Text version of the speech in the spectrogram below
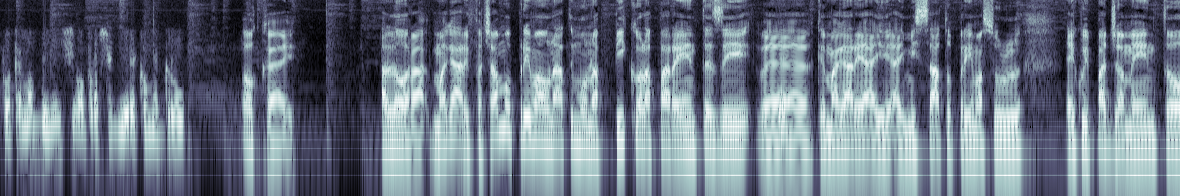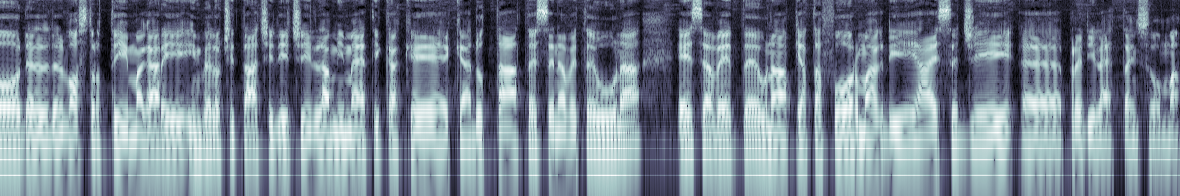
potremmo benissimo proseguire come gruppo. Ok, allora, magari facciamo prima un attimo una piccola parentesi eh, che magari hai, hai, missato prima sul equipaggiamento del, del, vostro team. Magari in velocità ci dici la mimetica che, che, adottate, se ne avete una, e se avete una piattaforma di ASG eh, prediletta, insomma.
